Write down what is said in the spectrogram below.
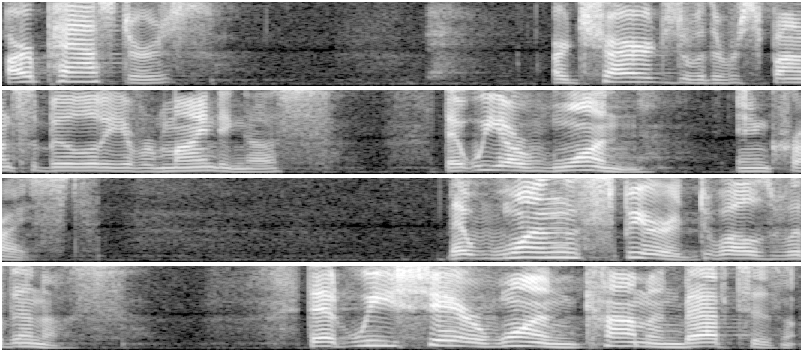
Our pastors are charged with the responsibility of reminding us that we are one in Christ, that one Spirit dwells within us, that we share one common baptism.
